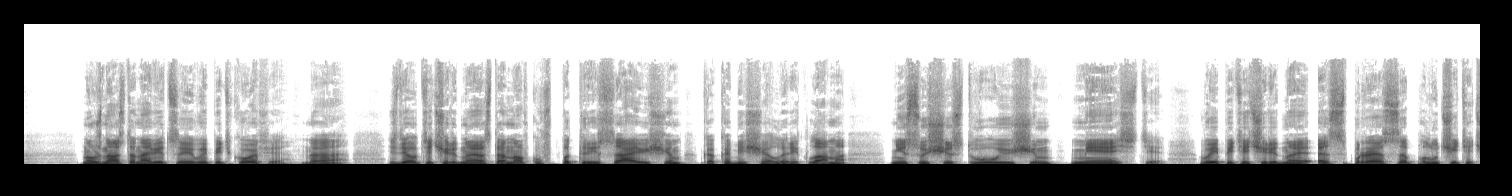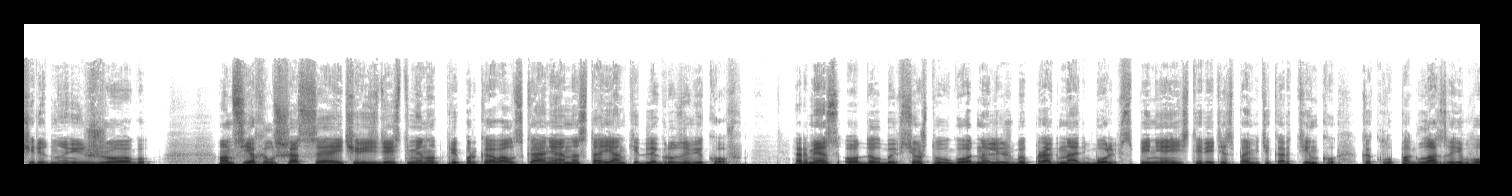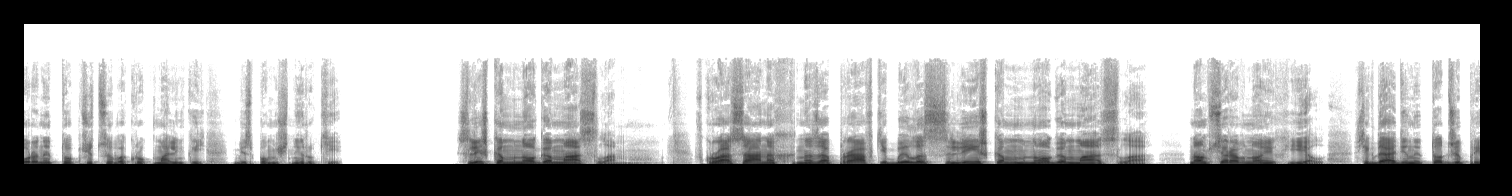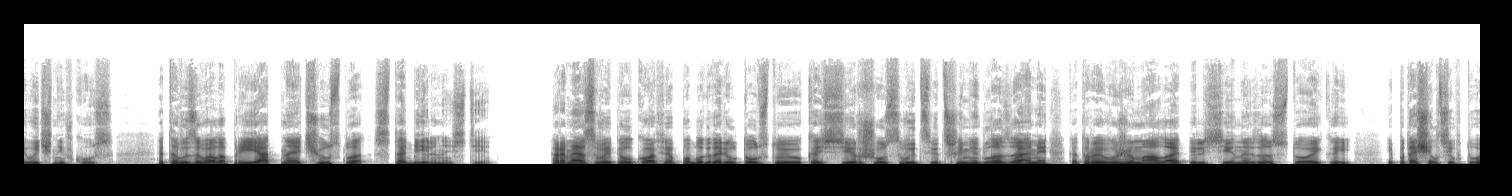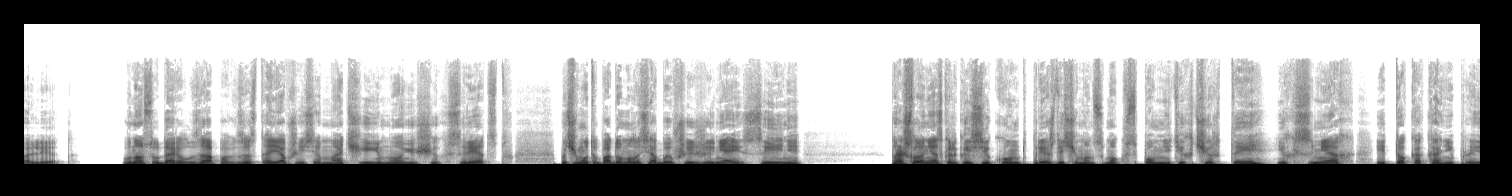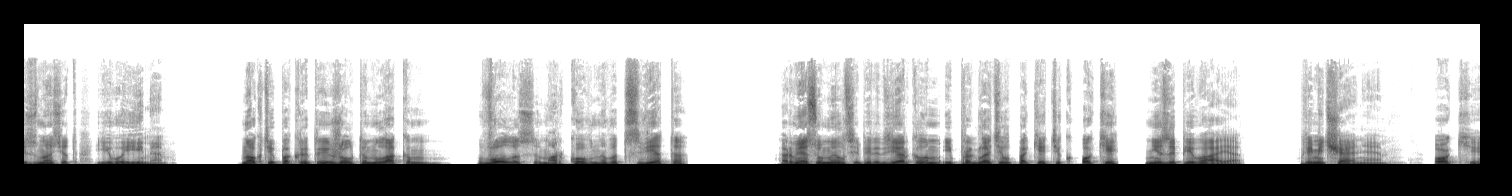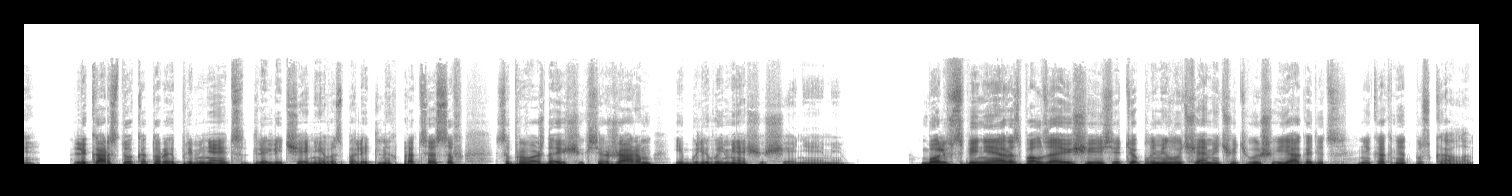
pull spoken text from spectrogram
«Нужно остановиться и выпить кофе, да. Сделать очередную остановку в потрясающем, как обещала реклама, несуществующем месте. Выпить очередное эспрессо, получить очередную изжогу. Он съехал с шоссе и через 10 минут припарковал Скания на стоянке для грузовиков. Эрмес отдал бы все, что угодно, лишь бы прогнать боль в спине и стереть из памяти картинку, как лупоглазые вороны топчутся вокруг маленькой беспомощной руки. Слишком много масла. В круассанах на заправке было слишком много масла. Но он все равно их ел. Всегда один и тот же привычный вкус. Это вызывало приятное чувство стабильности. Армяс выпил кофе, поблагодарил толстую кассиршу с выцветшими глазами, которая выжимала апельсины за стойкой, и потащился в туалет. В нос ударил запах застоявшейся мочи и моющих средств. Почему-то подумалось о бывшей жене и сыне. Прошло несколько секунд, прежде чем он смог вспомнить их черты, их смех и то, как они произносят его имя. Ногти, покрытые желтым лаком, волосы морковного цвета. Армес умылся перед зеркалом и проглотил пакетик оки, не запивая. Примечание. Оки – лекарство, которое применяется для лечения воспалительных процессов, сопровождающихся жаром и болевыми ощущениями. Боль в спине, расползающаяся теплыми лучами чуть выше ягодиц, никак не отпускала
